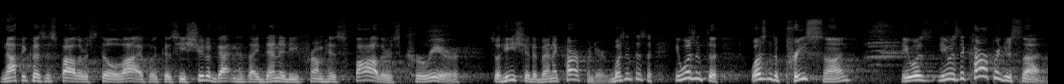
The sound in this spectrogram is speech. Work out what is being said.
not because his father was still alive, but because he should have gotten his identity from his father's career, so he should have been a carpenter. Wasn't this a, he wasn't the, wasn't the priest's son, he was, he was the carpenter's son.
